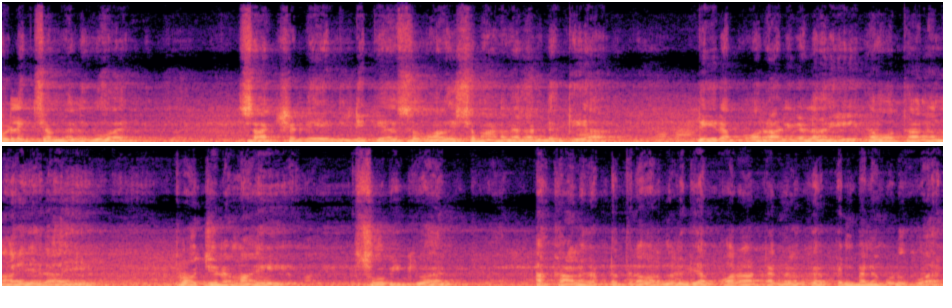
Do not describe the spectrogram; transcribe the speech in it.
വെളിച്ചം നൽകുവാൻ സാക്ഷരതയും വിദ്യാഭ്യാസവും ആവശ്യമാണെന്ന് കണ്ടെത്തിയ ധീര പോരാളികളായി നവോത്ഥാന നായകരായി പ്രോജ്വലമായി ശോഭിക്കുവാൻ ആ കാലഘട്ടത്തിൽ അവർ നൽകിയ പോരാട്ടങ്ങൾക്ക് പിൻബലം കൊടുക്കുവാൻ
